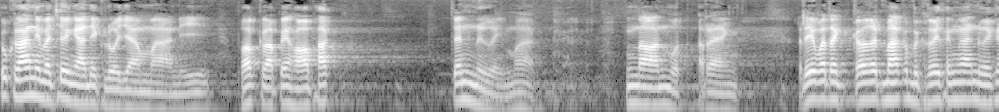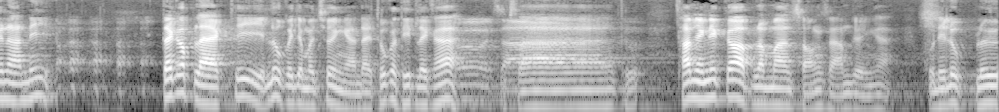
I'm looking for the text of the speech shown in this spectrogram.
ทุกครั้งที่มาช่วยงานในครัวยามานี้พอกลับไปหอพัก จะเหนื่อยมาก นอนหมดแรง เรียกว่าตั้งเกิดมาก็ไม่เคยทำงานเหนื่อยขนาดนี้ แต่ก็แปลกที่ลูกก็จะมาช่วยงานได้ทุกอาทิตย์เลยค่ะเออสาสาธุทำอย่างนี้ก็ประมาณสองสามเดือนค่ะวันนี้ลูกปลื้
